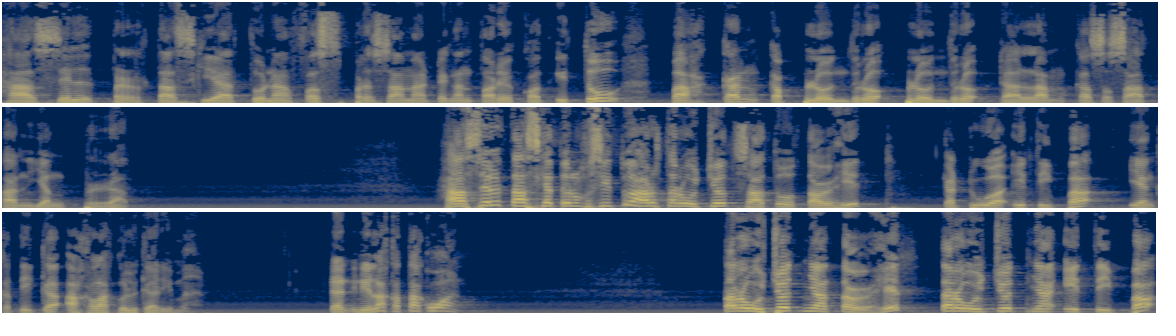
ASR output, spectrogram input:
Hasil bertazkiyatun nafas bersama dengan tarekat itu bahkan keblondrok-blondrok dalam kesesatan yang berat. Hasil tazkiyatun nufus itu harus terwujud satu tauhid, kedua itiba, yang ketiga akhlakul karimah. Dan inilah ketakwaan. Terwujudnya tauhid, terwujudnya itiba,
